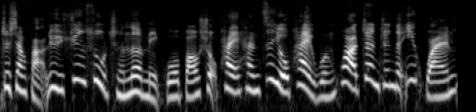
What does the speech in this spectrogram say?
这项法律迅速成了美国保守派和自由派文化战争的一环。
